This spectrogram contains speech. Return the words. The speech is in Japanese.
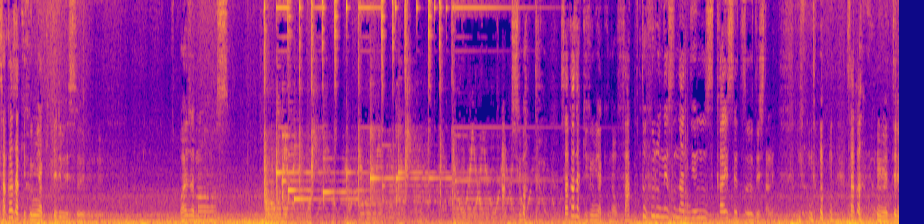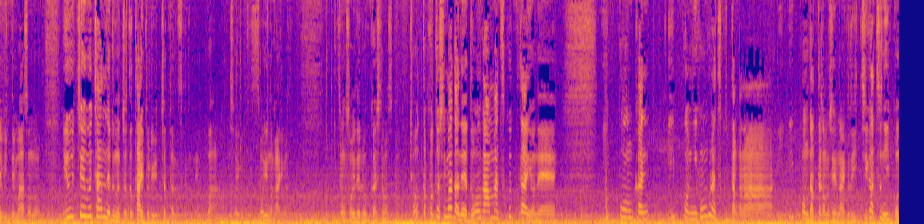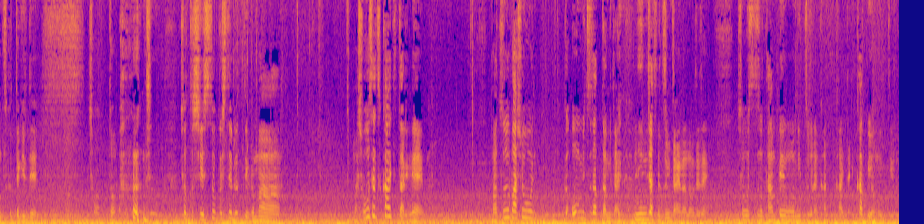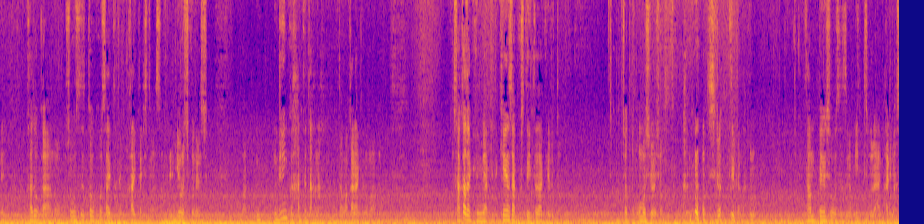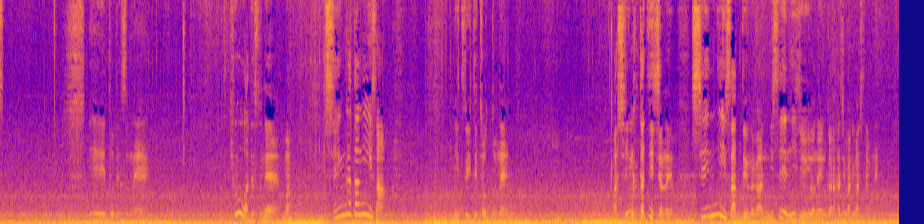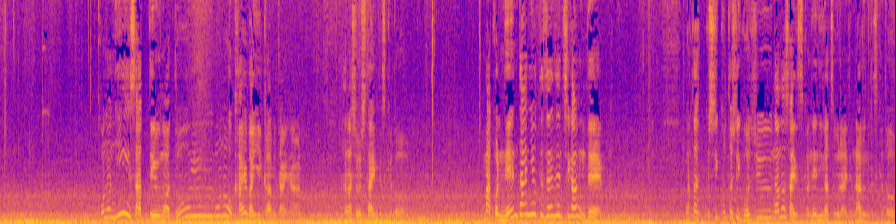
坂崎文明テレビです。おはようございます。あしまった。坂崎文明のファクトフルネスなニュース解説でしたね。坂崎文明テレビってまあその YouTube チャンネルのちょっとタイトル言っちゃったんですけどね。まあそういうそういうのがあります。いつもそれで録画してますけど、ちょっと今年まだね、動画あんまり作ってないよね。本か、1本2本ぐらい作ったんかな。1本だったかもしれないけど、1月に1本作ったきりで、ちょっと ちょっと失速してるっていうか、まあ、まあ、小説書いてたりね、松尾芭蕉が隠密だったみたいな、忍者説みたいなのでね、小説の短編を3つぐらい書いたり、書く読むっていうね、角川の小説投稿サイトで書いたりしてますので、よろしくお願いします。リンク貼ってたかな？多分わからんけど、まあ、坂崎文明で検索していただけると、ちょっと面白い小説。面白いっていうかな、短編小説が3つぐらいあります。えーとですね、今日はですね、まあ、新型 NISA についてちょっとね、あ、新型 NISA じゃないよ。新 NISA っていうのが2024年から始まりましたよね。この NISA っていうのはどういうものを買えばいいかみたいな話をしたいんですけど、まあこれ年代によって全然違うんで、私今年57歳ですかね、2月ぐらいでなるんですけど、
